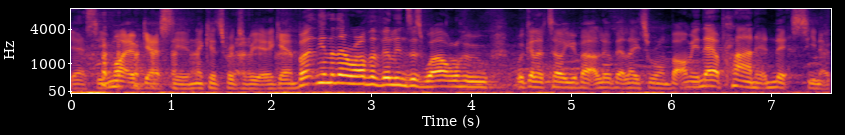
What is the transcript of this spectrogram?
Yes, you might have guessed here. Nick Briggs will be it again. But you know there are other villains as well who we're going to tell you about a little bit later on. But I mean their plan in this, you know,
